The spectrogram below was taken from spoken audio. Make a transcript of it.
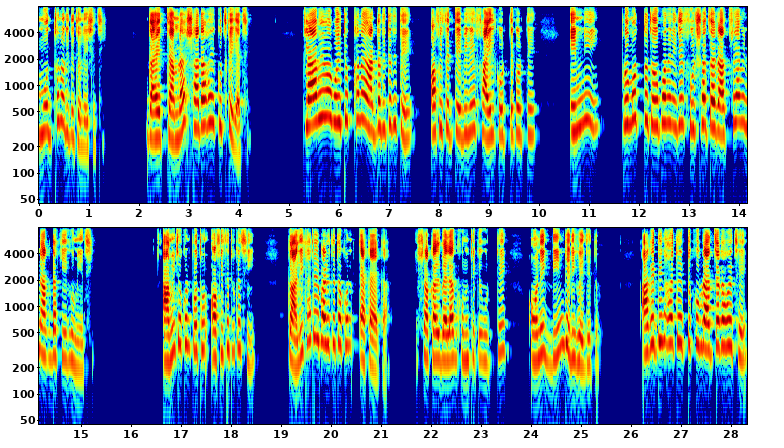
মধ্য নদীতে চলে এসেছি। গায়ের চামড়া সাদা হয়ে কুচকে গেছে। ক্লাবে বা বৈঠকখানায় আড্ডা দিতে দিতে অফিসের টেবিলে ফাইল করতে করতে এমনি প্রমত্ত যৌবনে নিজের ফুলসজ্জার রাত্রে আমি নাক ডাকিয়ে ঘুমিয়েছি। আমি যখন প্রথম অফিসে ঢুকেছি, কালীঘাটের বাড়িতে তখন একা একা। সকালবেলা ঘুম থেকে উঠতে অনেক দিন দেরি হয়ে যেত। আগের দিন হয়তো একটু খুব রাত জাগা হয়েছে।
